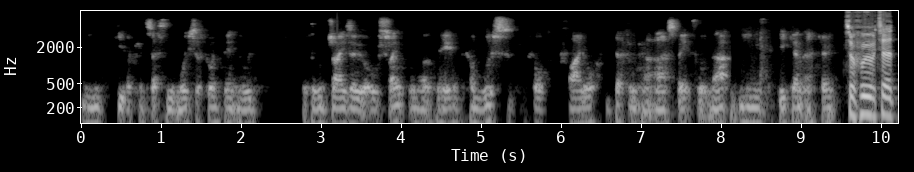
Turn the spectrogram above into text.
you need to keep a consistent moisture content in the wood if the wood dries out it will shrink and the head will become loose off different kind of aspects like that. You need to take into account So if we were to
